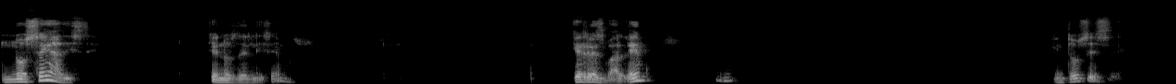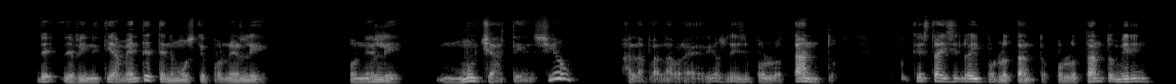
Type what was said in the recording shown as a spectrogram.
no sea, dice, que nos deslicemos, que resbalemos. Entonces, definitivamente tenemos que ponerle, ponerle mucha atención a la palabra de Dios. Dice, por lo tanto, ¿qué está diciendo ahí por lo tanto? Por lo tanto, miren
